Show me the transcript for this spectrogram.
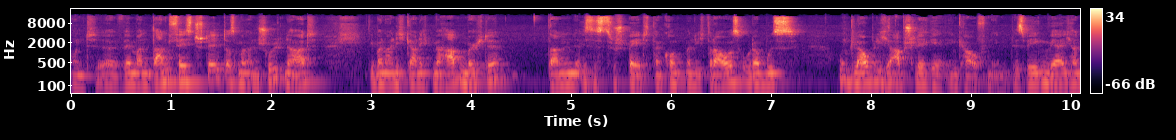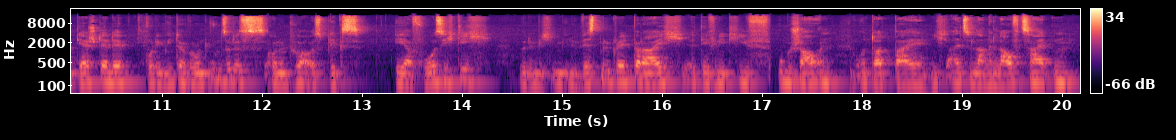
Und äh, wenn man dann feststellt, dass man einen Schuldner hat, die man eigentlich gar nicht mehr haben möchte, dann ist es zu spät. Dann kommt man nicht raus oder muss unglaubliche Abschläge in Kauf nehmen. Deswegen wäre ich an der Stelle vor dem Hintergrund unseres Konjunkturausblicks eher vorsichtig, würde mich im Investment-Grade-Bereich äh, definitiv umschauen und dort bei nicht allzu langen Laufzeiten,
